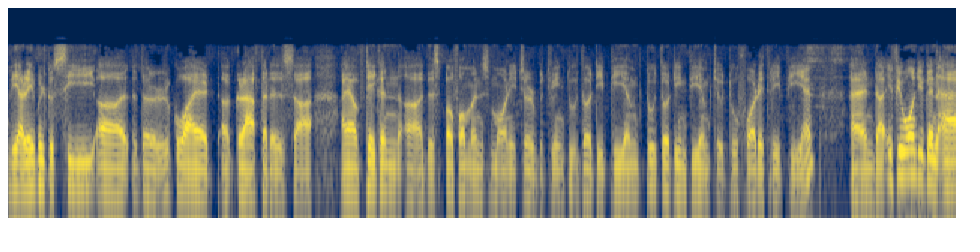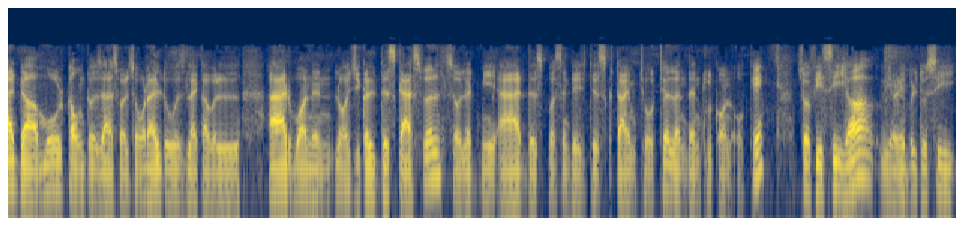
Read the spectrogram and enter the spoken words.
we are able to see uh, the required uh, graph that is uh, I have taken uh, this performance monitor between 2:30 p.m. 2:13 p.m. to 2:43 p.m. and uh, if you want you can add uh, more counters as well so what I'll do is like I will add one in logical disk as well so let me add this percentage disk time total and then click on OK so if we see here we are able to see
